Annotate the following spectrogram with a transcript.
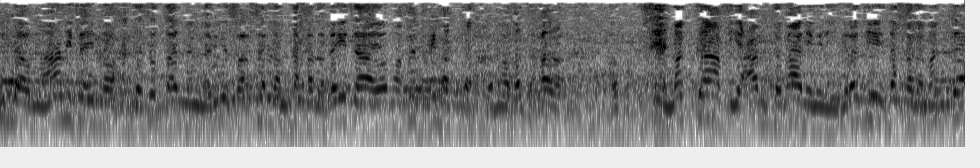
إلا ام هاني فإنه حدثت أن النبي صلى الله عليه وسلم دخل بيتها يوم فتح مكة. لما فتح مكة في عام ثمان من هجرته دخل مكة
